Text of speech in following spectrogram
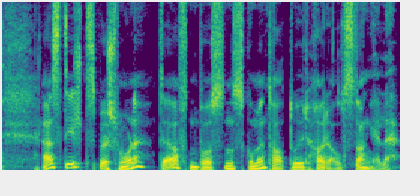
Jeg har stilt spørsmålet til Aftenpostens kommentator Harald Stanghelle.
